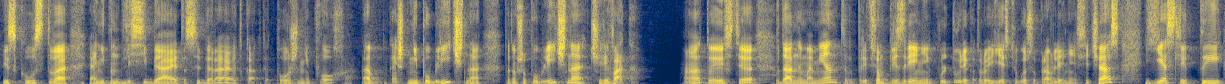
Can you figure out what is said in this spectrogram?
искусства, и они там для себя это собирают как-то, тоже неплохо. Да? Конечно, не публично, потому что публично чревато. А, то есть э, в данный момент, при всем презрении к культуре, которая есть у госуправления сейчас, если ты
